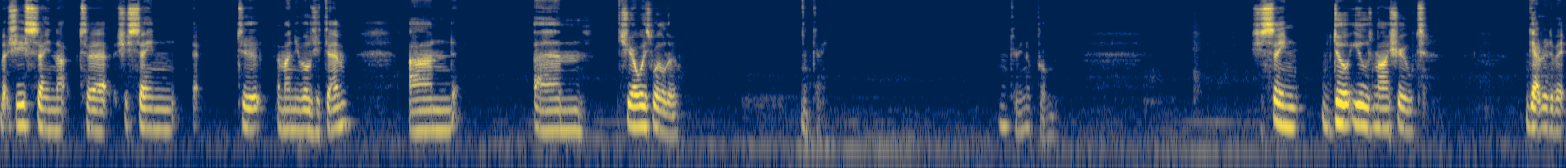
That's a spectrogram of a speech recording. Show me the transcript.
but she's saying that uh, she's saying to Emmanuel Jitem, and um, she always will do. Okay. Okay, no problem. She's saying, don't use my chute. Get rid of it.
